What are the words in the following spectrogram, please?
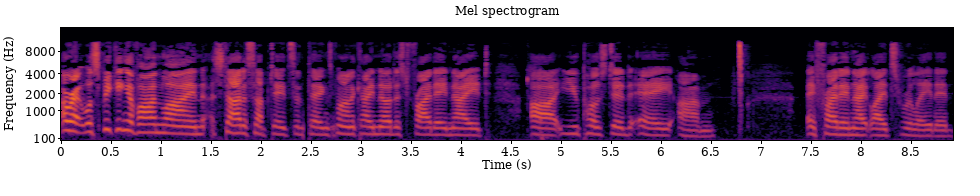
all right. Well, speaking of online status updates and things, Monica, I noticed Friday night uh, you posted a um, a Friday Night Lights related.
